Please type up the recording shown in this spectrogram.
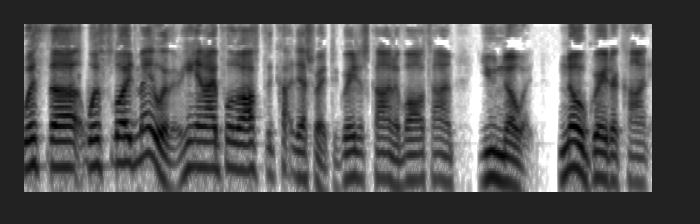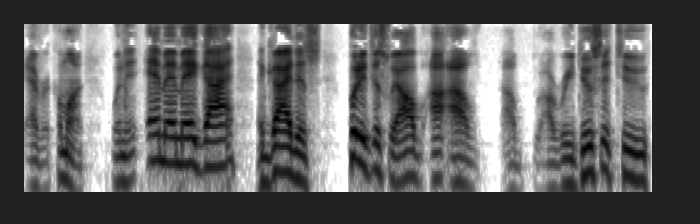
with uh, with Floyd Mayweather. He and I pulled off the that's right, the greatest con of all time. You know it. No greater con ever. Come on. When an MMA guy, a guy that's put it this way, I'll I'll I'll, I'll reduce it to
